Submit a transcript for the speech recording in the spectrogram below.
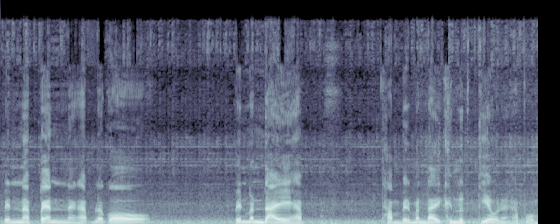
เป็นหน้าแป้นนะครับ แล้วก็เป็นบันไดครับทำเป็นบันไดขึ้นรถเกี่ยวนะครับผม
